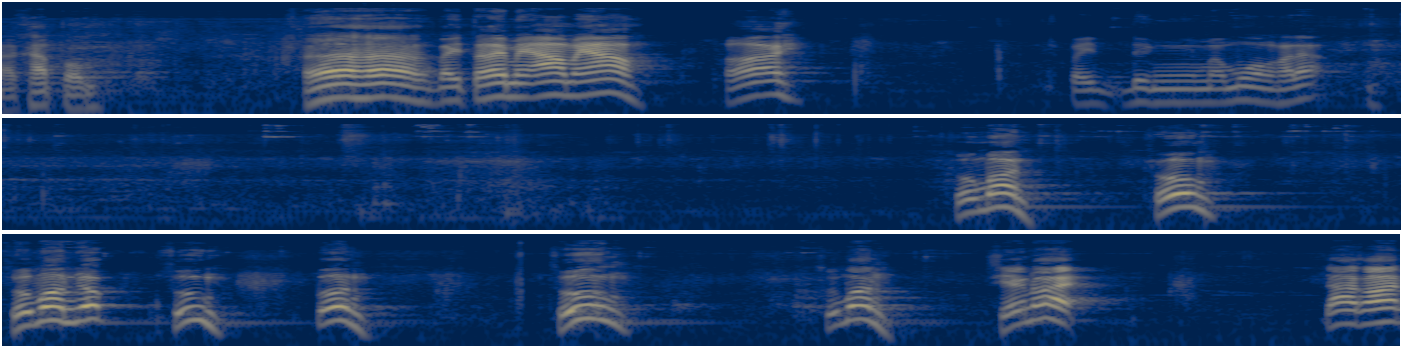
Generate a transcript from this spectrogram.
นะครับ ผมเออเออใบเตยไม่เอาไม่เอาเฮ้ยไปดึงมะม่วงเขาแล้วสูงบนสูงสูงบนยกสูงบนสูงสูงบนเสียงด้วย จ้าก่อน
